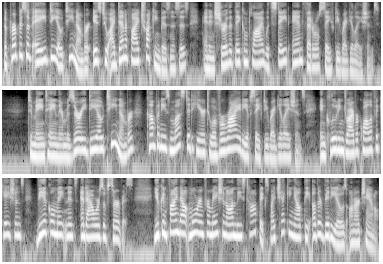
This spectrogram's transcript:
The purpose of a DOT number is to identify trucking businesses and ensure that they comply with state and federal safety regulations. To maintain their Missouri DOT number, companies must adhere to a variety of safety regulations, including driver qualifications, vehicle maintenance, and hours of service. You can find out more information on these topics by checking out the other videos on our channel.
